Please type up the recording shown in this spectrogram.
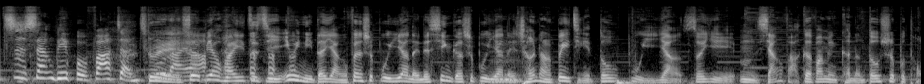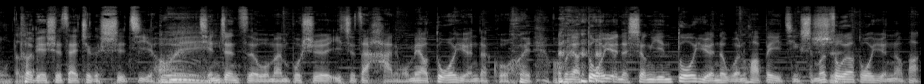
智商没有发展出来？所以不要怀疑自己，因为你的养分是不一样的，你的性格是不一样的，你成长的背景都不一样，所以嗯，想法各方面可能都是不同的。特别是在这个世纪哈，对，前阵子我们不是一直在喊我们要多元的国会，我们要多元的声音，多元的文化背景，什么都要多元的话，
